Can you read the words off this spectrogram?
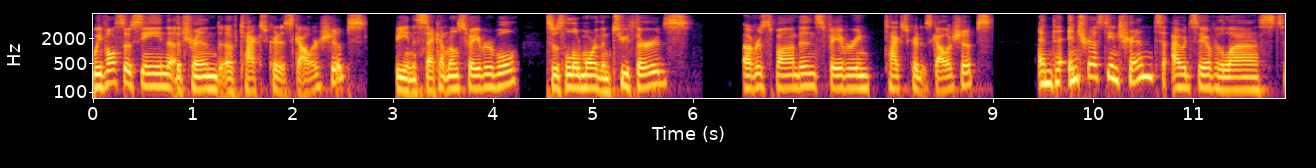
We've also seen the trend of tax credit scholarships being the second most favorable. So it's a little more than two thirds of respondents favoring tax credit scholarships. And the interesting trend, I would say, over the last,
